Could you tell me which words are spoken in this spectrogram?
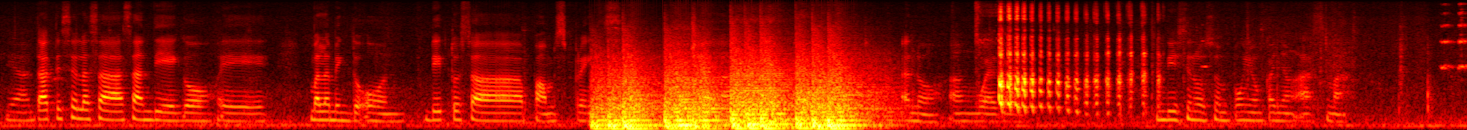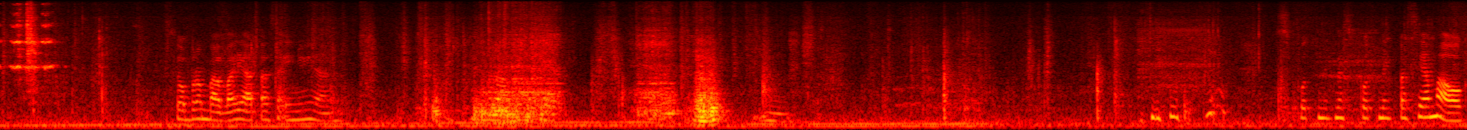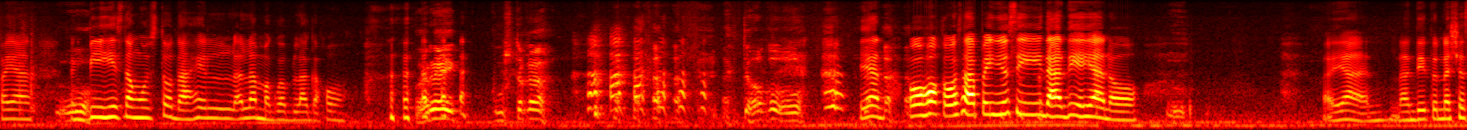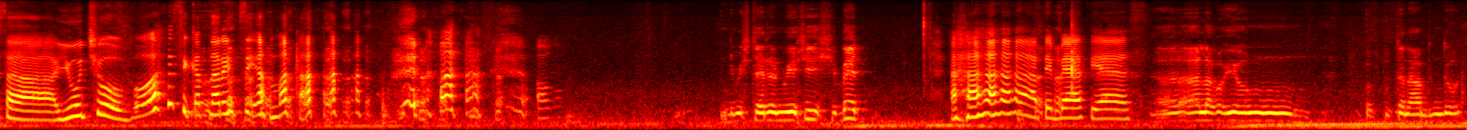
Yeah, dati sila sa San Diego, eh, malamig doon. Dito sa Palm Springs, Coachella, ano, ang weather. Hindi sinusumpong yung kanyang asthma. Sobrang baba yata sa inyo yan. Maraming air. Mm. Sputnik na Sputnik pa ma, oh. Kaya Oo. nagbihis ng gusto dahil alam, magbablog ako. Pare, kumusta ka? Ito ako, oh. Ayan. Oho, kausapin niyo si Daddy. Ayan, oh. Oh. Ayan. Nandito na siya sa YouTube. Oh, sikat na rin si Ama. Ni Mr. and Mrs. si Beth. Ate Beth, yes. Alaala ko yung pagpunta namin doon.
